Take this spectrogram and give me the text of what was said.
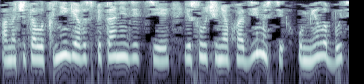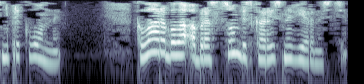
Она читала книги о воспитании детей и в случае необходимости умела быть непреклонной. Клара была образцом бескорыстной верности.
